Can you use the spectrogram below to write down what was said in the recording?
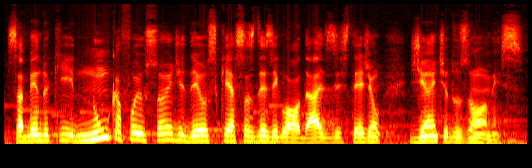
sabendo que nunca foi o sonho de Deus que essas desigualdades estejam diante dos homens.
